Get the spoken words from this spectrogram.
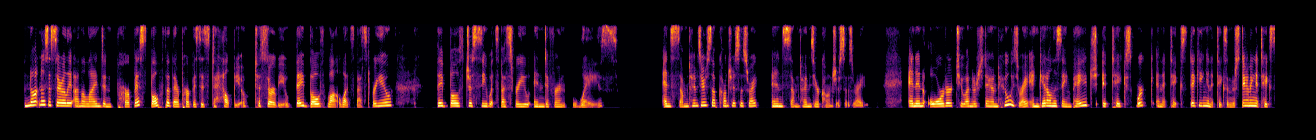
not necessarily unaligned in purpose. Both of their purpose is to help you, to serve you. They both want what's best for you. They both just see what's best for you in different ways. And sometimes your subconscious is right, and sometimes your conscious is right. And in order to understand who is right and get on the same page, it takes work and it takes digging and it takes understanding. It takes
